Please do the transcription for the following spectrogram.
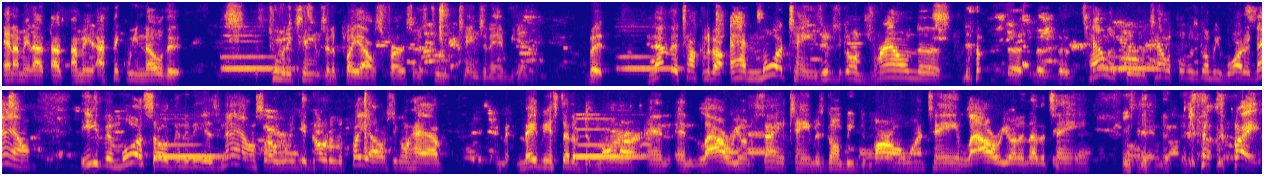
And I mean, I, I, I mean, I think we know that there's too many teams in the playoffs first, and there's too many teams in the NBA. But now they're talking about adding more teams. They're just going to drown the the, the, the, the talent pool. The talent pool is going to be watered down even more so than it is now. So when you go to the playoffs, you're going to have maybe instead of DeMar and, and Lowry on the same team, it's going to be DeMar on one team, Lowry on another team. And, like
